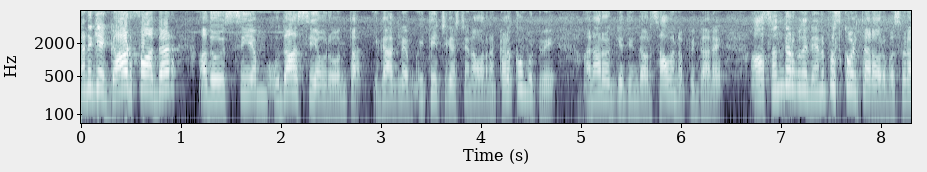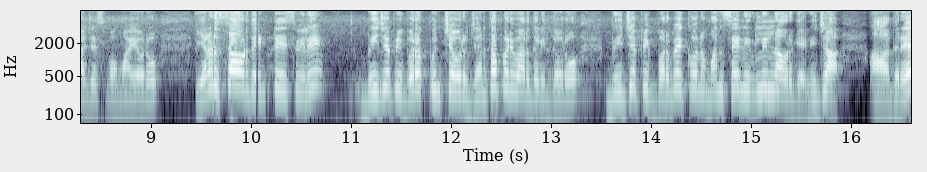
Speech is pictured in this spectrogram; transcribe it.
ನನಗೆ ಗಾಡ್ ಫಾದರ್ ಅದು ಸಿ ಎಂ ಉದಾಸಿ ಅವರು ಅಂತ. ಈಗಾಗಲೇ ಇತ್ತೀಚೆಗಷ್ಟೇ ನಾವು ಅವ್ರನ್ನ ಕಳ್ಕೊಂಡ್ಬಿಟ್ವಿ ಅನಾರೋಗ್ಯದಿಂದ ಅವ್ರು ಸಾವನ್ನಪ್ಪಿದ್ದಾರೆ. ಆ ಸಂದರ್ಭದಲ್ಲಿ ನೆನಪಿಸ್ಕೊಳ್ತಾರೆ ಅವರು ಬಸವರಾಜ್ ಎಸ್ ಬೊಮ್ಮಾಯಿ ಅವರು. ಎರಡು ಸಾವಿರದ ಎಂಟನೇ ಇಸ್ವಿಲಿ ಬಿ ಜೆ ಪಿ ಬರೋಕ್ಕೆ ಮುಂಚೆ ಅವರು ಜನತಾ ಪರಿವಾರದಲ್ಲಿದ್ದವರು. ಬಿ ಜೆ ಪಿಗೆ ಬರಬೇಕು ಅನ್ನೋ ಮನಸ್ಸೇನಿರಲಿಲ್ಲ ಅವ್ರಿಗೆ, ನಿಜ. ಆದರೆ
